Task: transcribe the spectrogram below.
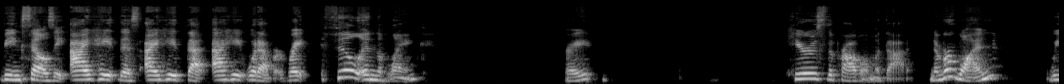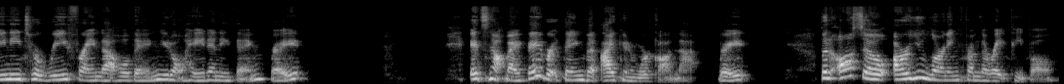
being salesy. I hate this. I hate that. I hate whatever, right? Fill in the blank, right? Here's the problem with that. Number one, we need to reframe that whole thing. You don't hate anything, right? It's not my favorite thing, but I can work on that, right? But also, are you learning from the right people?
